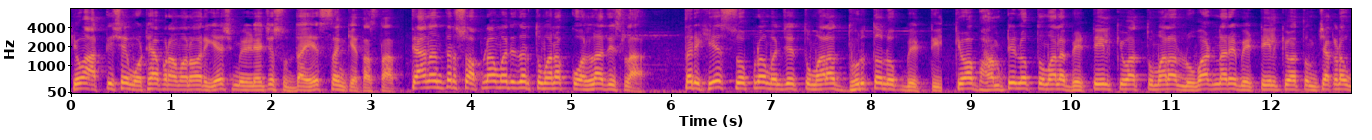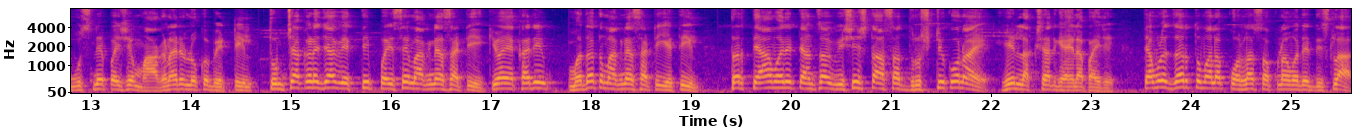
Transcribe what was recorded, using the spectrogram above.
किंवा अतिशय मोठ्या प्रमाणावर यश मिळण्याचे सुद्धा हे संकेत असतात. त्यानंतर स्वप्नामध्ये जर तुम्हाला कोल्हा दिसला तर हे स्वप्न म्हणजे तुम्हाला धूर्त लोक भेटतील किंवा भामटे लोक तुम्हाला भेटतील किंवा तुम्हाला लुबाडणारे भेटतील किंवा तुमच्याकडे उसने पैसे मागणारे लोक भेटतील. तुमच्याकडे ज्या व्यक्ती पैसे मागण्यासाठी किंवा एखादी मदत मागण्यासाठी येतील तर त्यामध्ये त्यांचा विशिष्ट असा दृष्टिकोन आहे हे लक्षात घ्यायला पाहिजे. त्यामुळे जर तुम्हाला कोल्हा स्वप्नामध्ये दिसला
